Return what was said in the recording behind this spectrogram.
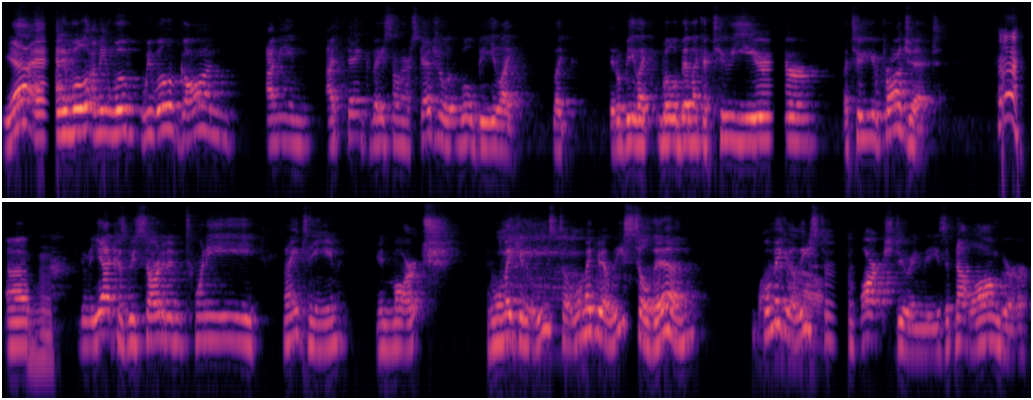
Yeah, and we'll. I mean, we'll we will have gone. I mean, I think based on our schedule, it will be like like it'll be like will have been like a two year a two year project. Huh. Um, Mhm. yeah, because we started in 2019 in March, and we'll make it at least till, we'll make it at least till then. We'll make it at least Wow. till March doing these, if not longer.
